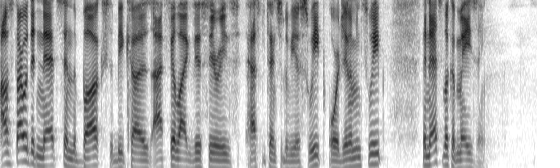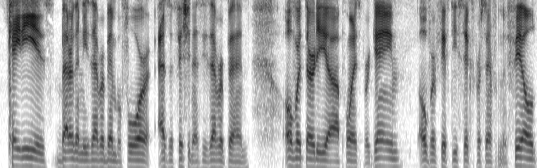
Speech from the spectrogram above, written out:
I'll start with the Nets and the Bucks because I feel like this series has potential to be a sweep or a gentleman's sweep. The Nets look amazing. KD is better than he's ever been before, as efficient as he's ever been. Over 30 uh, points per game, over 56% from the field,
